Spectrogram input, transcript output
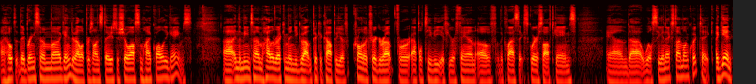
I hope that they bring some uh, game developers on stage to show off some high quality games. Uh, in the meantime, highly recommend you go out and pick a copy of Chrono Trigger up for Apple TV if you're a fan of the classic Squaresoft games. And uh, we'll see you next time on Quick Take. Again,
